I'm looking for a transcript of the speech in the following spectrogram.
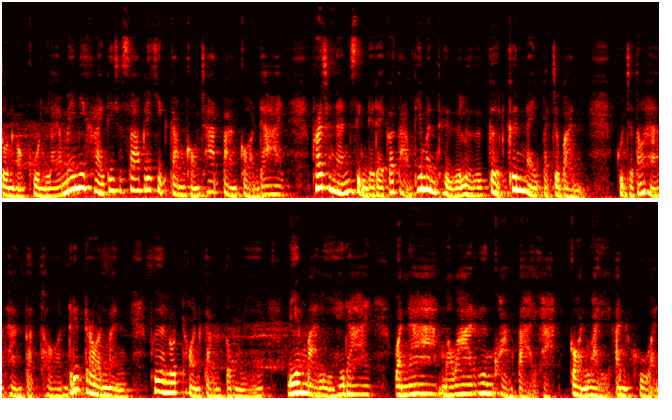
ตนของคุณ และไม่มีใครที่จะทราบลิขิตกรรมของชาติปางก่อนได้ เพราะฉะนั้นสิ่งใด ๆ ก็ตามที่มันถือหรือเกิดขึ้นในปัจจุบัน คุณจะต้องหาทางตัดทอนริดรอนมัน เพื่อลดทอนกรรมตรงนี้ เลี่ยงบาลีให้ได้ วันหน้ามาว่าเรื่องความตายค่ะ ก่อนวัยอันควร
